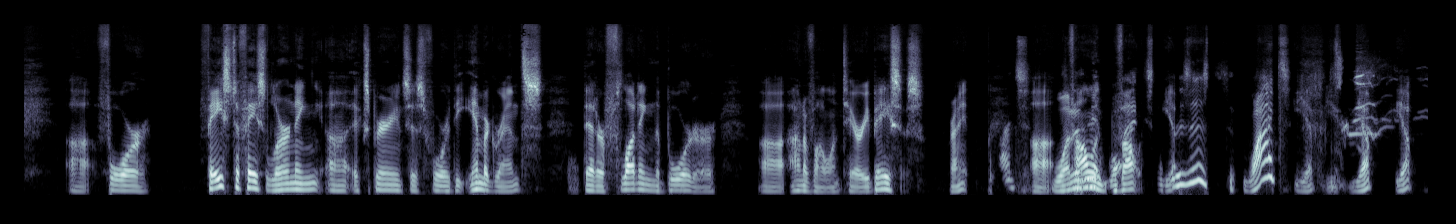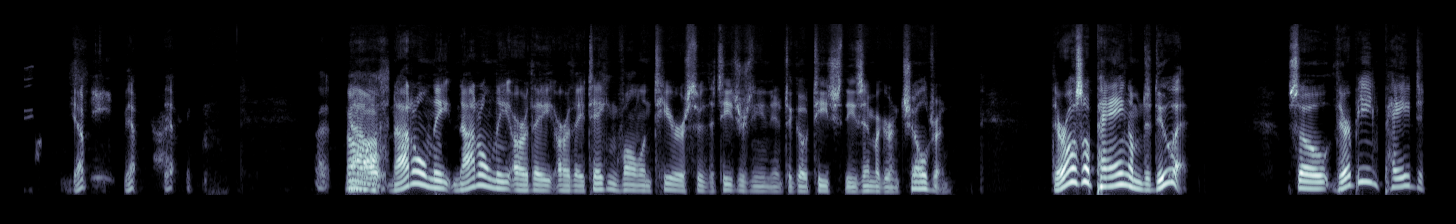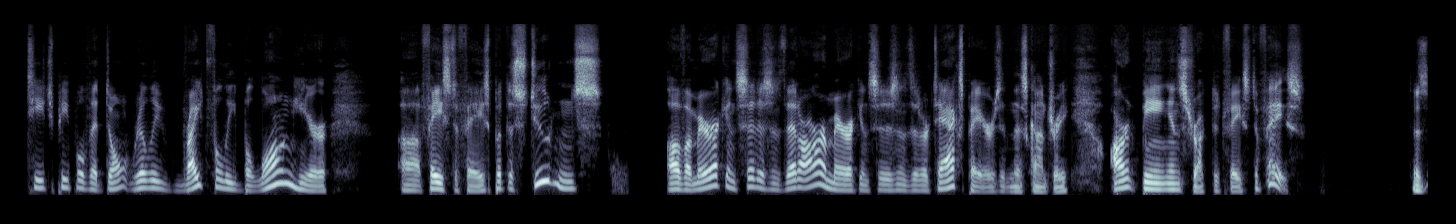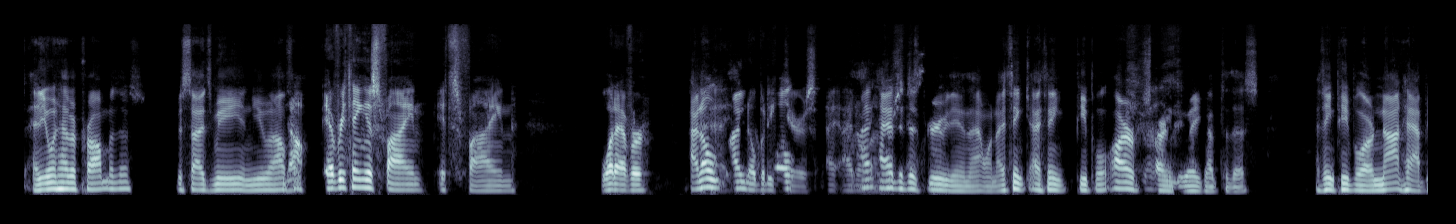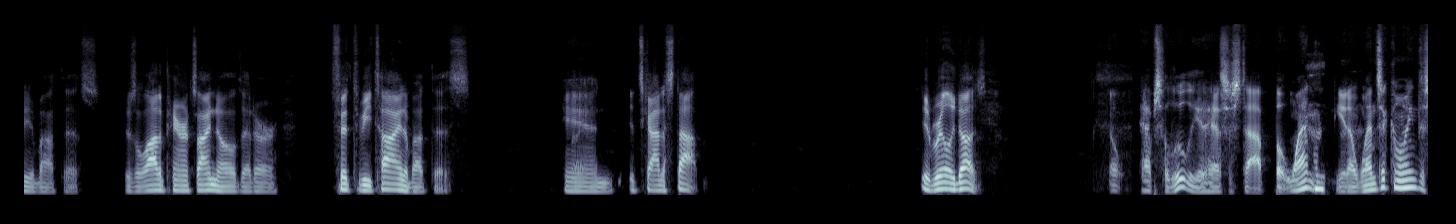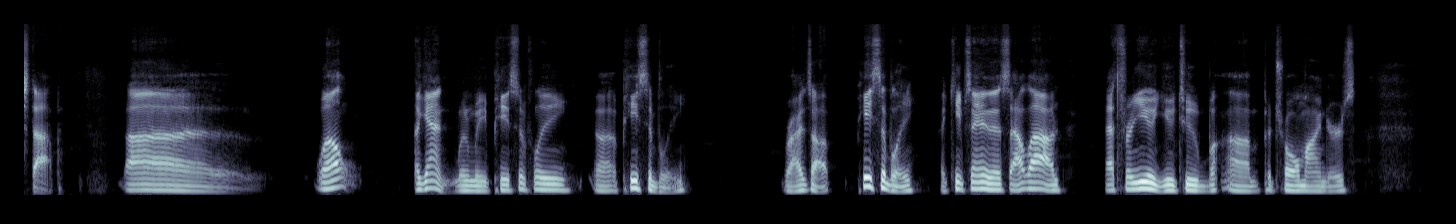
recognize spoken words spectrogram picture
uh, for face-to-face learning uh, experiences for the immigrants that are flooding the border uh, on a voluntary basis. Right? what? Uh, what, volu- they- what? vol- yep. is this? What? Yep. Yep. Yep. Yep. Yep. Yep. Uh, Now, oh, not only not only are they are they taking volunteers through the teachers union to go teach these immigrant children, they're also paying them to do it. So they're being paid to teach people that don't really rightfully belong here face to face, but the students of American citizens that are American citizens that are taxpayers in this country aren't being instructed face to face. does anyone have a problem with this besides me and you, Alpha? No, everything is fine. It's fine. Whatever. I don't. Uh, I, nobody well, cares. I, I don't. I, I have to disagree with you on that one. I think I think people are starting to wake up to this. I think people are not happy about this. There's a lot of parents I know that are fit to be tied about this, and it's got to stop. It really does. Oh, absolutely, it has to stop. But when? You know, when's it going to stop? Uh, well, again, when we peaceably, uh, peaceably rise up, peaceably. I keep saying this out loud. That's for you, YouTube um, patrol minders.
